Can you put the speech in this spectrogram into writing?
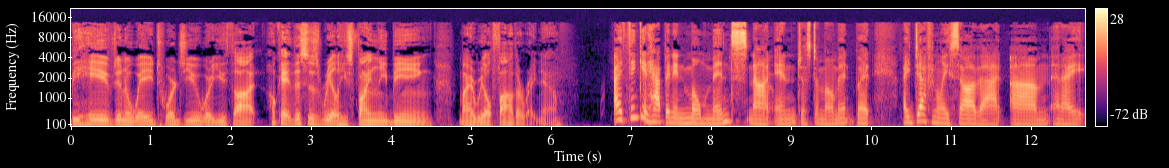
behaved in a way towards you where you thought, okay, this is real. He's finally being my real father right now? I think it happened in moments, not yeah. in just a moment, but I definitely saw that. Um, and I,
